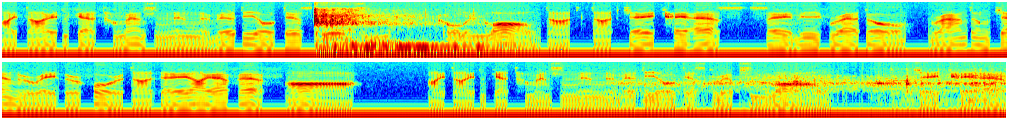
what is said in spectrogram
I didn't get mentioned in the video description. Colon lol dot dot jks save fredo random generator 4 dot aiff aw. I ah. didn't get mentioned in the video description lol. JKS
